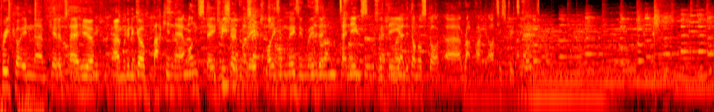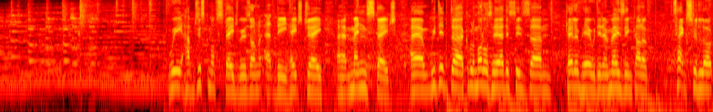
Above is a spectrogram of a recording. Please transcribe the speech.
Pre-cutting um, Caleb's hair here, and we're going to go back in there on stage and show everybody all these amazing razor techniques with the uh, the Donald Scott uh, Rat Pack artistry team. We have just come off stage. We was on at the HJ uh, men's stage. Um, we did uh, a couple of models here. This is um, Caleb here. We did an amazing kind of textured look,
